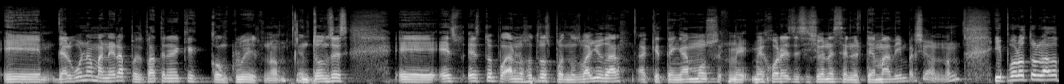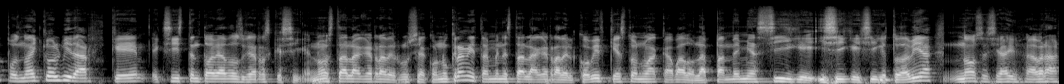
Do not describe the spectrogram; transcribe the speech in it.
eh, de alguna manera pues va a tener que concluir, ¿no? Entonces, es, esto a nosotros pues nos va a ayudar a que tengamos mejores decisiones en el tema de inversión, ¿no? Y por otro lado, pues no hay que olvidar que existen todavía dos guerras que siguen, ¿no? Está la guerra de Rusia con Ucrania y también está la guerra del COVID, que esto no ha acabado. La pandemia sigue y sigue y sigue todavía. No sé si habrá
